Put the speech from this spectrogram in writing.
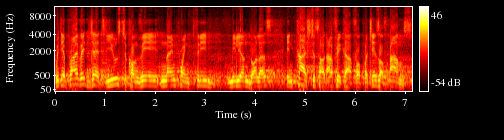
with a private jet used to convey $9.3 million in cash to South Africa for purchase of arms.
